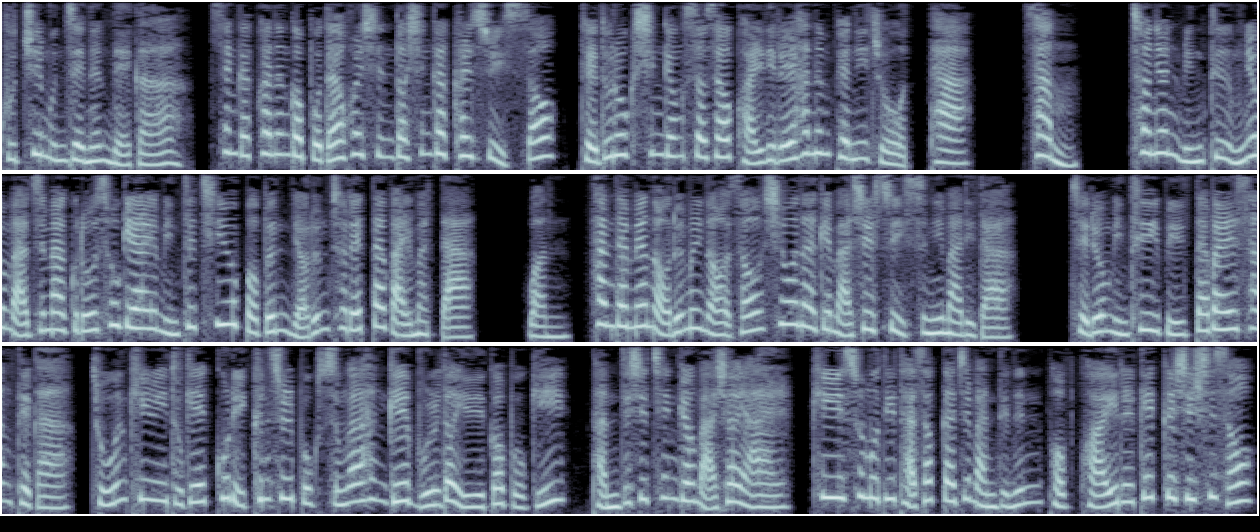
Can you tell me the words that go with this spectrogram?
구취 문제는 내가 생각하는 것보다 훨씬 더 심각할 수 있어 되도록 신경 써서 관리를 하는 편이 좋다. 3. 천연 민트 음료 마지막으로 소개할 민트 치유법은 여름철에 딱 알맞다. 원. 한다면 얼음을 넣어서 시원하게 마실 수 있으니 말이다. 재료 민트잎 일다발 상태가 좋은 키위 2개 꿀 이 큰술 복숭아 1개 물 더 읽어보기 반드시 챙겨 마셔야 할 키위 스무디 5가지 만드는 법 과일을 깨끗이 씻어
